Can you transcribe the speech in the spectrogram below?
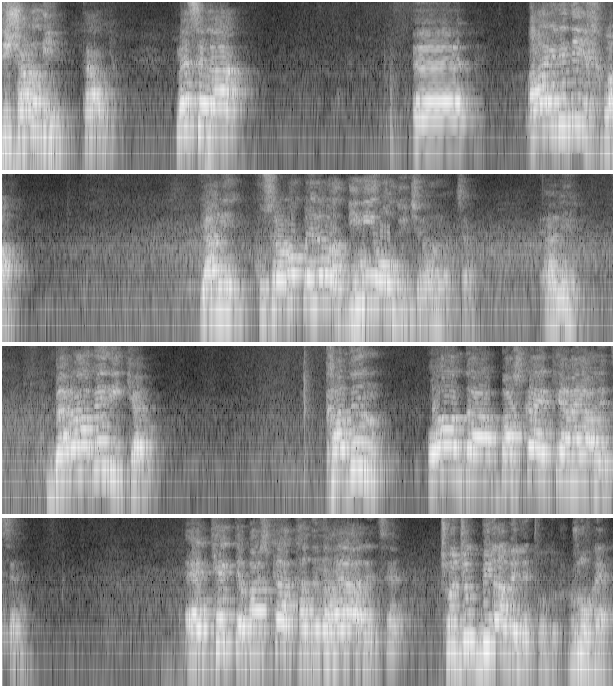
Dışarı değil. Tamam? Mesela eee ailede ihva. Yani kusura bakmayın ama dini olduğu için anlatacağım. Yani beraber iken kadın o anda başka erkeği hayal etse, erkek de başka kadını hayal etse, çocuk bilavelet olur, ruhe.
